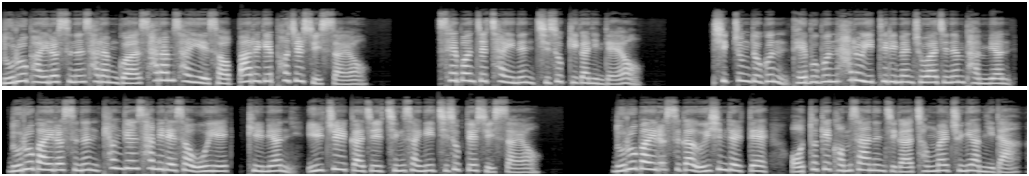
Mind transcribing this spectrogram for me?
노로 바이러스는 사람과 사람 사이에서 빠르게 퍼질 수 있어요. 세 번째 차이는 지속기간인데요. 식중독은 대부분 하루 이틀이면 좋아지는 반면 노로바이러스는 평균 3일에서 5일, 길면 일주일까지 증상이 지속될 수 있어요. 노로바이러스가 의심될 때 어떻게 검사하는지가 정말 중요합니다.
